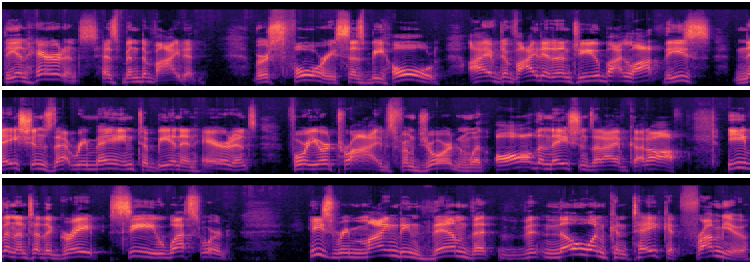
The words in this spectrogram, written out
The inheritance has been divided. Verse 4, he says, Behold, I have divided unto you by lot these nations that remain to be an inheritance for your tribes from Jordan with all the nations that I have cut off, even unto the great sea westward. He's reminding them that no one can take it from you,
